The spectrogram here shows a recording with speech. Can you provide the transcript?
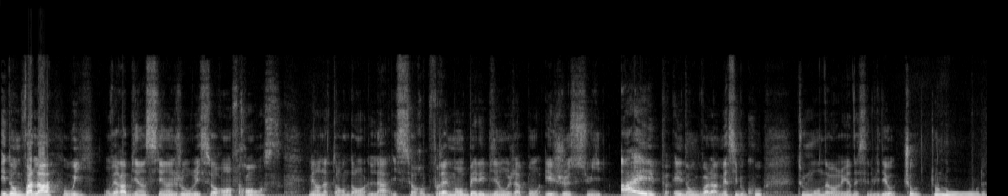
et donc voilà, oui, on verra bien si un jour il sort en France. Mais en attendant, là, il sort vraiment bel et bien au Japon et je suis hype. Et donc voilà, merci beaucoup tout le monde d'avoir regardé cette vidéo. Ciao tout le monde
